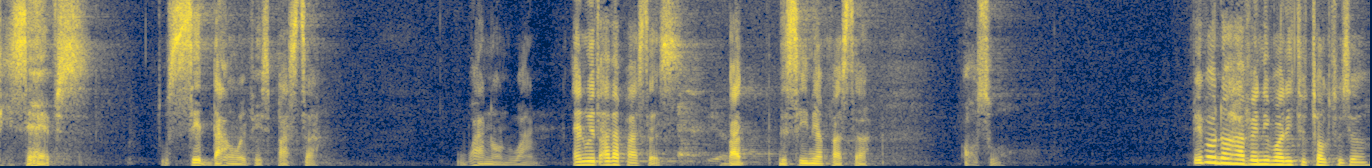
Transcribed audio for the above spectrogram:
deserves to sit down with his pastor one on one and with other pastors, but the senior pastor also. People don't have anybody to talk to, so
